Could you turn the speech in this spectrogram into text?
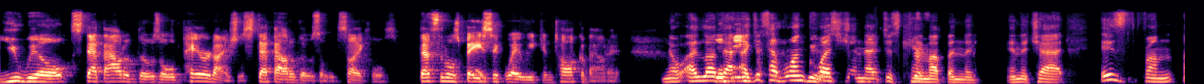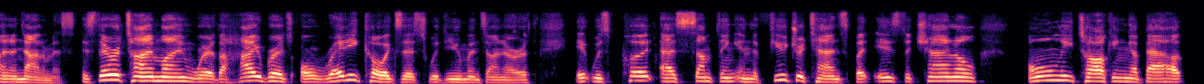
you will step out of those old paradigms, you'll step out of those old cycles. That's the most basic way we can talk about it. No, I love Will that. be- I just have one question that just came up in the, in the chat. Is from an anonymous. Is there a timeline where the hybrids already coexist with humans on Earth? It was put as something in the future tense, but is the channel only talking about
